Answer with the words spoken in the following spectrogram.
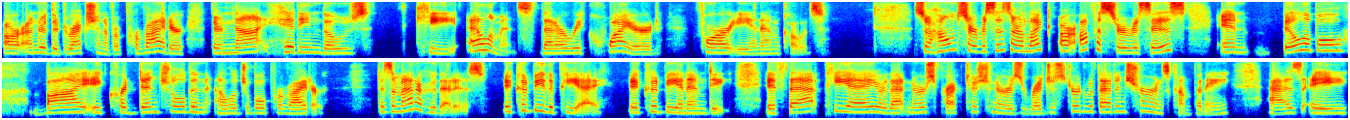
are under the direction of a provider. They're not hitting those key elements that are required for our E&M codes. So home services are like our office services and billable by a credentialed and eligible provider. Doesn't matter who that is. It could be the PA. It could be an MD. If that PA or that nurse practitioner is registered with that insurance company as a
